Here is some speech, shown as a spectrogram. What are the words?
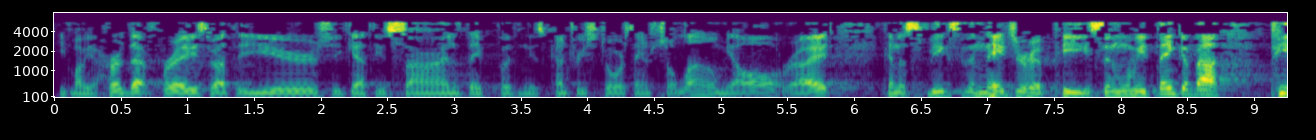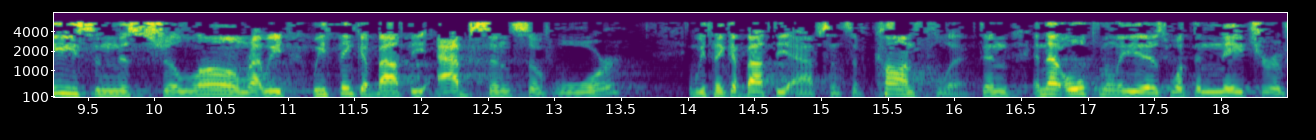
You've maybe heard that phrase throughout the years. You got these signs they put in these country stores saying shalom, y'all, right? Kind of speaks to the nature of peace. And when we think about peace and this shalom, right, we, we think about the absence of war we think about the absence of conflict. And, and that ultimately is what the nature of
